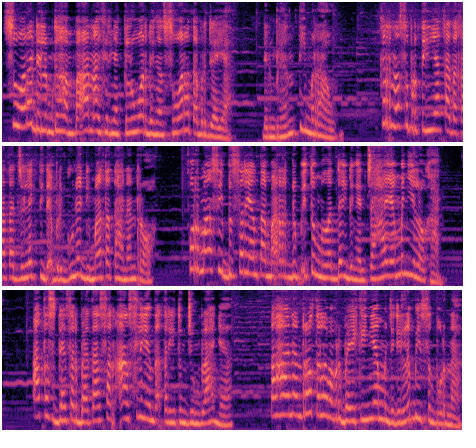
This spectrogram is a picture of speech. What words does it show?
Suara dalam kehampaan akhirnya keluar dengan suara tak berdaya, dan berhenti meraung. Karena sepertinya kata-kata jelek tidak berguna di mata tahanan roh, Formasi besar yang tampak redup itu meledak dengan cahaya menyilaukan. Atas dasar batasan asli yang tak terhitung jumlahnya, tahanan roh telah memperbaikinya menjadi lebih sempurna.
